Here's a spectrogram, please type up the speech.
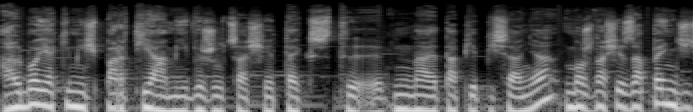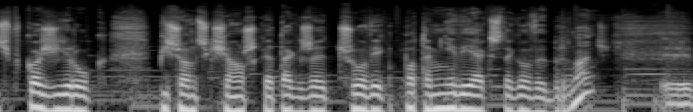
albo jakimiś partiami wyrzuca się tekst y, na etapie pisania. Można się zapędzić w kozi róg, pisząc książkę, tak że człowiek potem nie wie, jak z tego wybrnąć. Y,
